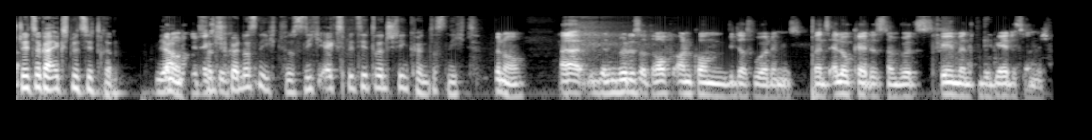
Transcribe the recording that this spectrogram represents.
Steht sogar explizit drin. Ja, Genau, sonst können das nicht. Fürs nicht explizit drinstehen, könnt das nicht. genau. Äh, dann würde es drauf ankommen, wie das Wording ist. Wenn es allocate ist, dann wird es gehen, wenn es allocate ist, dann nicht.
